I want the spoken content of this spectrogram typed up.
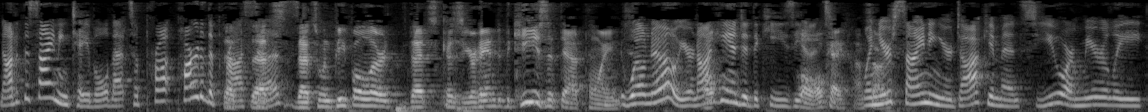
Not at the signing table. That's a pro- part of the process. that's that's when people are. That's because you're handed the keys at that point. Well, no, you're not Oh. handed the keys oh, yet. Oh, okay. I'm when sorry. you're signing your documents, you are merely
